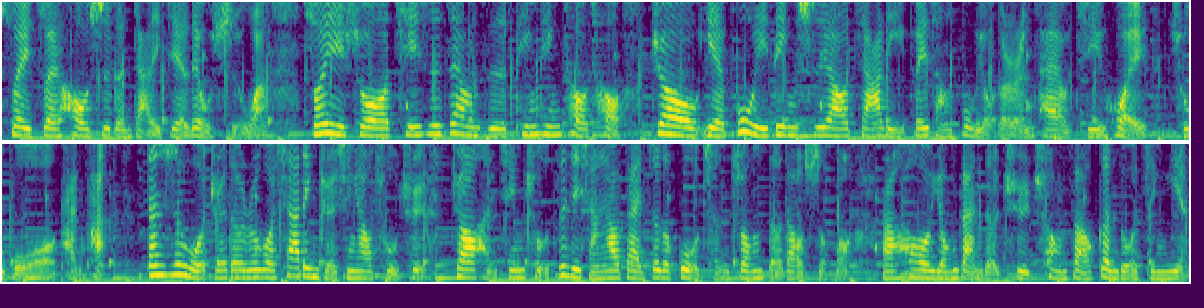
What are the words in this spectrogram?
所以最后是跟家里借六十万。所以说，其实这样子拼拼凑凑，就也不一定是要家里非常富有的人才有机会出国看看。但是我觉得，如果下定决心要出去，就要很清楚自己想要在这个过程中得到什么，然后勇敢的去创造更多经验。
